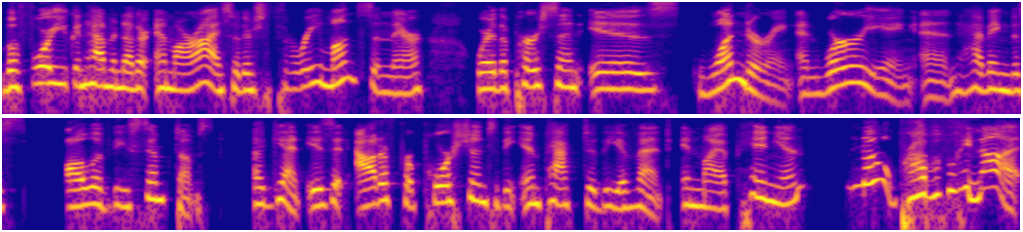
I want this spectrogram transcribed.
before you can have another MRI. So there's three months in there where the person is wondering and worrying and having this all of these symptoms again, is it out of proportion to the impact of the event? In my opinion, no, probably not.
